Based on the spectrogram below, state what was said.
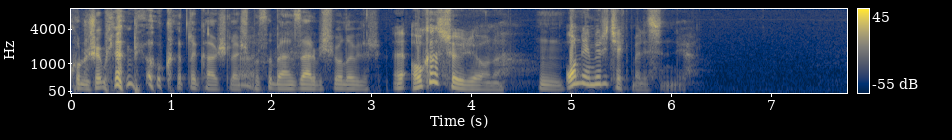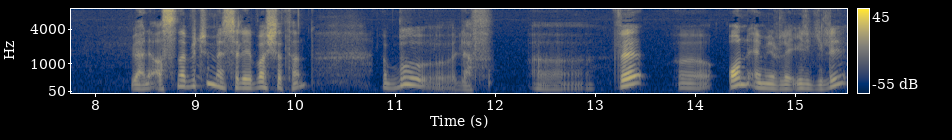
konuşabilen bir avukatla karşılaşması evet. benzer bir şey olabilir. E, avukat söylüyor ona. Hmm. On emiri çekmelisin diyor. Yani aslında bütün meseleyi başlatan bu laf. Ee, ve e, on emirle ilgili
